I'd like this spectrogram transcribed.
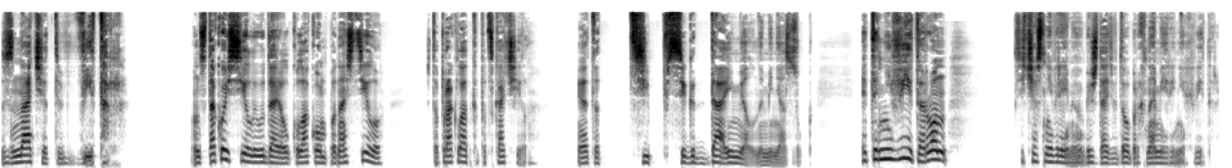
Значит, Витер. Он с такой силой ударил кулаком по настилу, что прокладка подскочила. Этот тип всегда имел на меня зуб. Это не Витер, он... Сейчас не время убеждать в добрых намерениях Витера.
